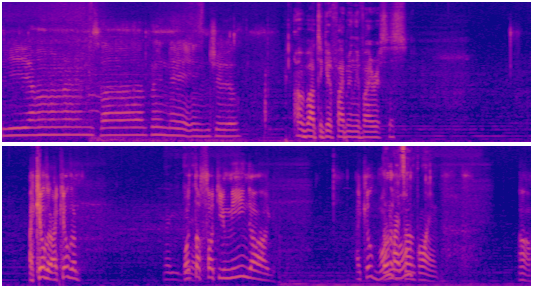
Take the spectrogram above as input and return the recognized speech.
The arms of an angel. I'm about to get 5 million viruses. I killed her. I killed him. No, What the didn't. fuck you mean, dog? I killed Go one to of my them. son point. Oh.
